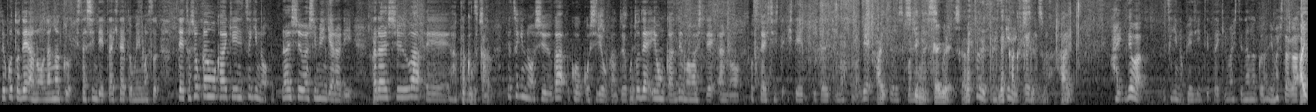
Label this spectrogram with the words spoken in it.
ということであの長く親しんでいただきたいと思います。で図書館を会計に次の来週は市民ギャラリー。再来週は、えー博物館。博物で次の週が高校資料館。ということで4巻で回してあのお伝えしてしていただきますので、はい。よろしくお願いします。月に一回ぐらいですかね。そうですね。ね月に1回になります。は。はい、はい、では次のページに行っていただきまして長くなりましたがはい、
